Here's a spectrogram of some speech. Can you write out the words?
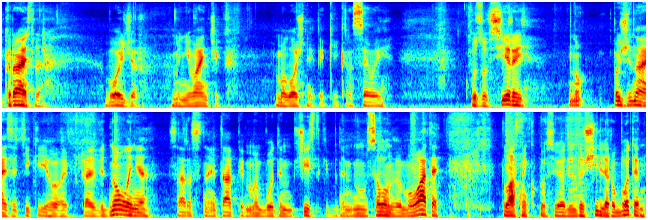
Chrysler, Voyager, мініванчик, молочний такий красивий, кузов сірий. Ну, починається тільки його відновлення. Зараз на етапі ми будемо чистки, будемо йому салон вимивати. Власник купив його для душі, для роботи.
